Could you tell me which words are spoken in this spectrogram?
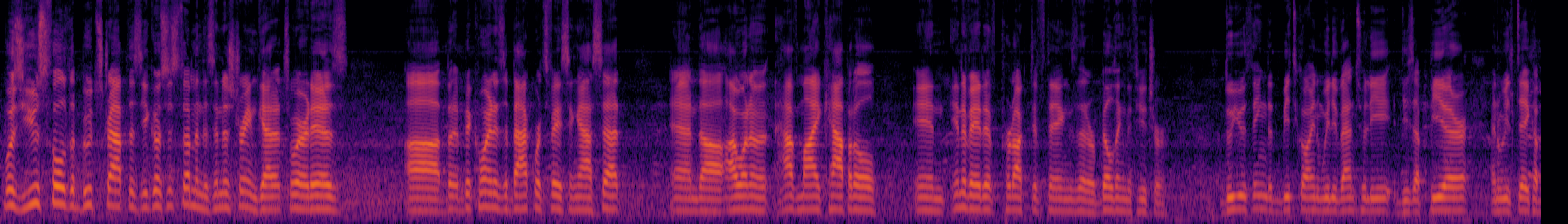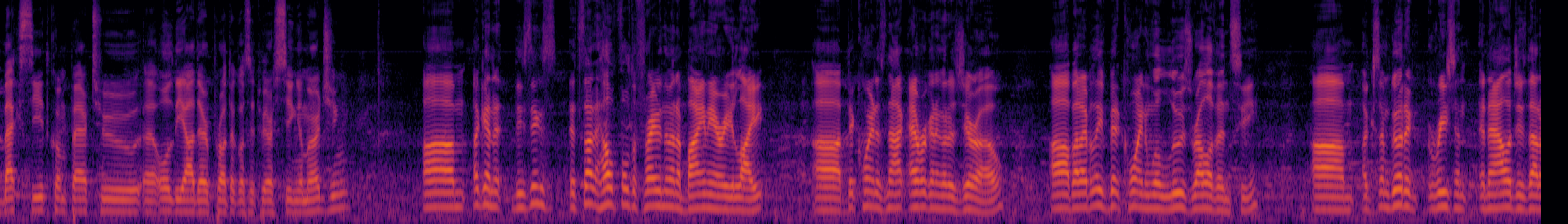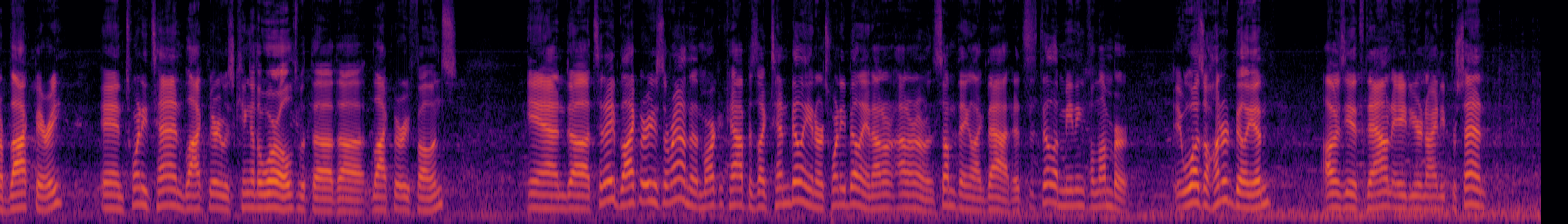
was useful to bootstrap this ecosystem and this industry and get it to where it is. Uh, but Bitcoin is a backwards facing asset and uh, I want to have my capital in innovative, productive things that are building the future. Do you think that Bitcoin will eventually disappear and will take a backseat compared to uh, all the other protocols that we are seeing emerging? Um, again, these things, it's not helpful to frame them in a binary light. Uh, Bitcoin is not ever going to go to zero, uh, but I believe Bitcoin will lose relevancy. Um, some good recent analogies that are BlackBerry. In 2010, BlackBerry was king of the world with the, the BlackBerry phones. And uh, today, BlackBerry is around. The market cap is like 10 billion or 20 billion. I don't, I don't know, something like that. It's still a meaningful number. It was 100 billion. Obviously, it's down 80 or 90 percent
